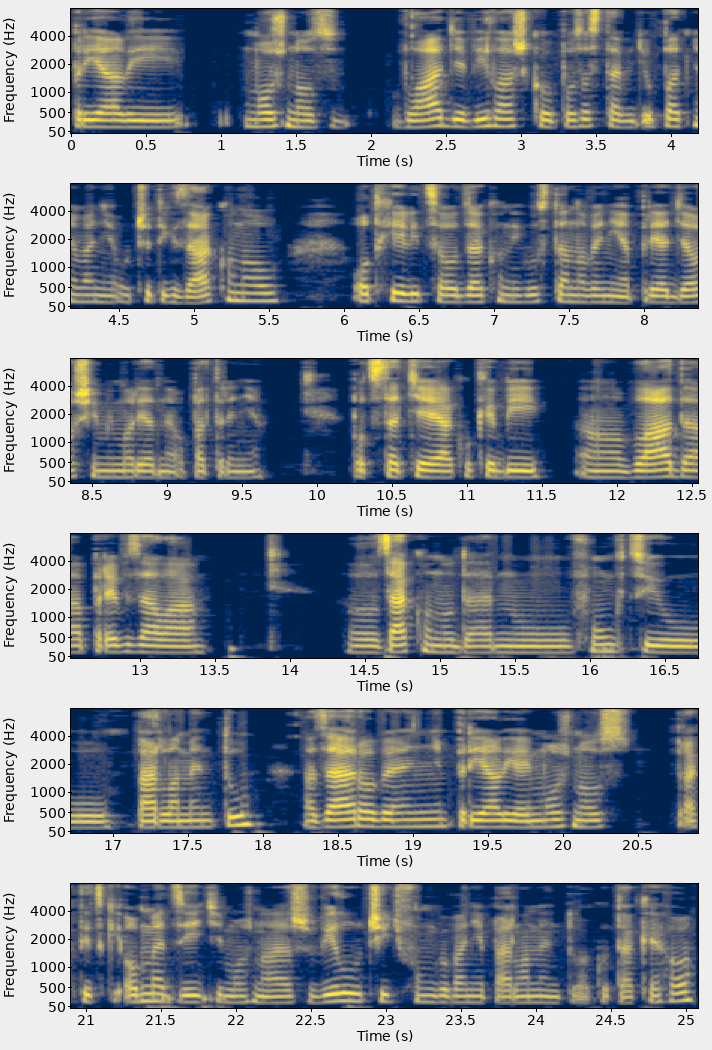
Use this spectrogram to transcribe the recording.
prijali možnosť vláde vyhláškou pozastaviť uplatňovanie určitých zákonov, odchýliť sa od zákonných ustanovení a prijať ďalšie mimoriadne opatrenia. Podstate ako keby vláda prevzala zákonodárnu funkciu parlamentu a zároveň prijali aj možnosť prakticky obmedziť, možno až vylúčiť fungovanie parlamentu ako takého.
